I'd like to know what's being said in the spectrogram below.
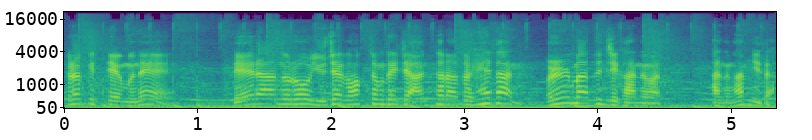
그렇기 때문에 내란으로 유죄가 확정되지 않더라도 해산 얼마든지 가능합니다.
